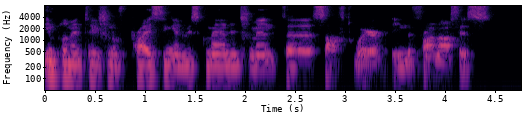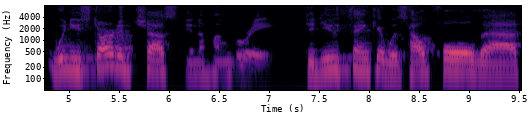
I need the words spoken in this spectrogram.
implementation of pricing and risk management uh, software in the front office. When you started chess in Hungary, did you think it was helpful that,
